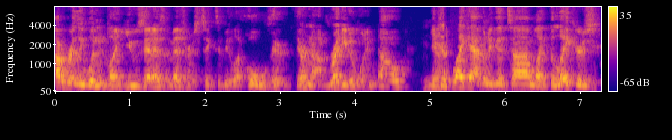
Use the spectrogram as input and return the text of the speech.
I really wouldn't like use that as a measuring stick to be like, oh, they're they're not ready to win. No, yeah. you just like having a good time. Like the Lakers,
